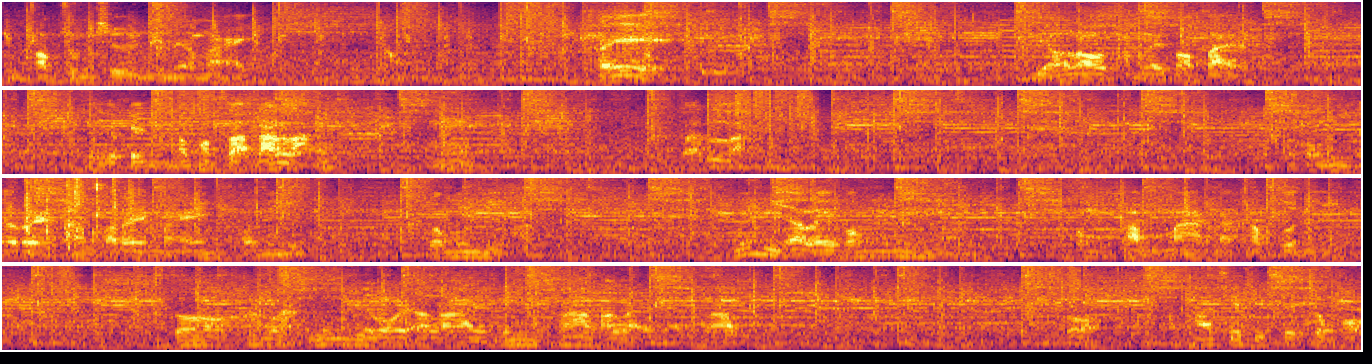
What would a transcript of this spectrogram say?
มีความชุ่มชื้นในเนื้อไม้โอเคเดี๋ยวเราทำอะไรต่อไป เดี๋ยวจะเป็นทำความสะอาดด้านหลังด้านหลังต้องมีอะไรทำอะไรไหมตอนนี้ก็ไม่มี ไม่มีอะไรต้องต้องทำมากนะครับตัวนี้ ก็ข้างหลังไม่มีรอยอะไรไม่มีคราบอะไรนะครับ ก็เอาผ้าเช็ดเฉยๆก็พอ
